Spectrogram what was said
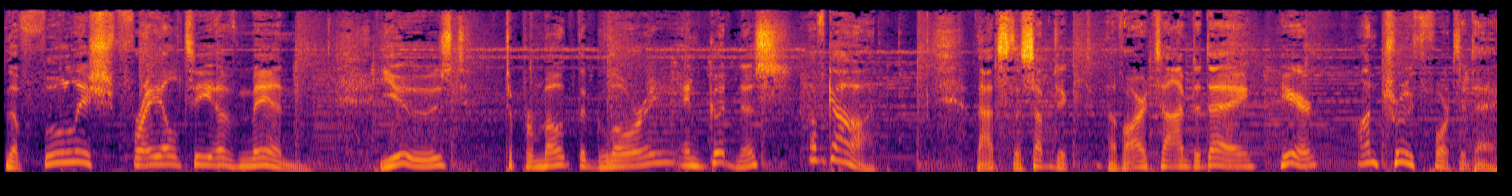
The foolish frailty of men, used to promote the glory and goodness of God. That's the subject of our time today, here on Truth for Today.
